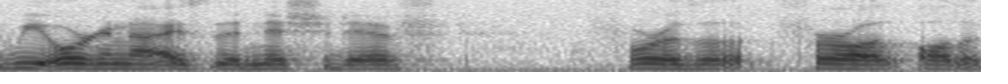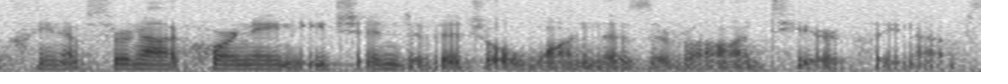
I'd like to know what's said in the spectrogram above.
we organize the initiative for the, for all, all the cleanups. We're not coordinating each individual one, those are volunteer cleanups.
